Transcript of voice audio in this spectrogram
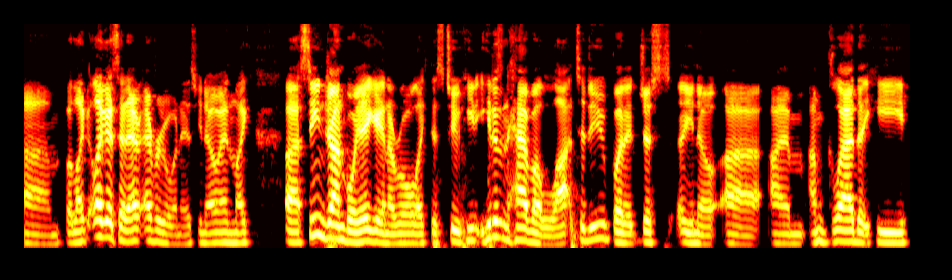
Um, but like like i said everyone is you know? And like uh, seeing john boyega in a role like this too he, he doesn't have a lot to do but it just you know uh, i'm i'm glad that he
